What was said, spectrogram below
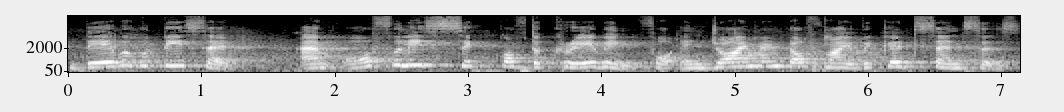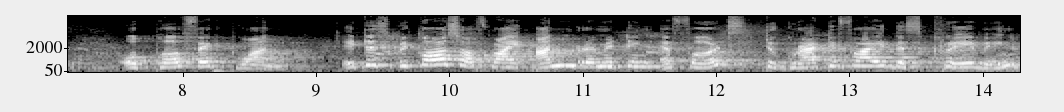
Devahuti said, I am awfully sick of the craving for enjoyment of my wicked senses, O perfect one. It is because of my unremitting efforts to gratify this craving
